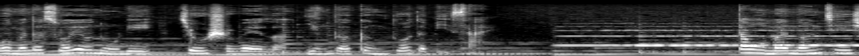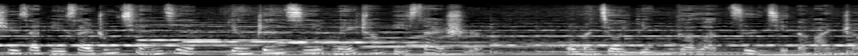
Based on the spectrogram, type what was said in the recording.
我们的所有努力就是为了赢得更多的比赛。当我们能继续在比赛中前进，并珍惜每场比赛时，我们就赢得了自己的完整。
